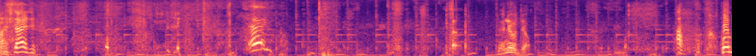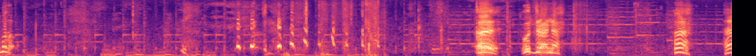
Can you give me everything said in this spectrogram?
மெதுவானியாண்ணா மசாஜ் என்ன ஊத்தியம் போதும் போதும் ஊத்துறாண்ணா ஆ ஆ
